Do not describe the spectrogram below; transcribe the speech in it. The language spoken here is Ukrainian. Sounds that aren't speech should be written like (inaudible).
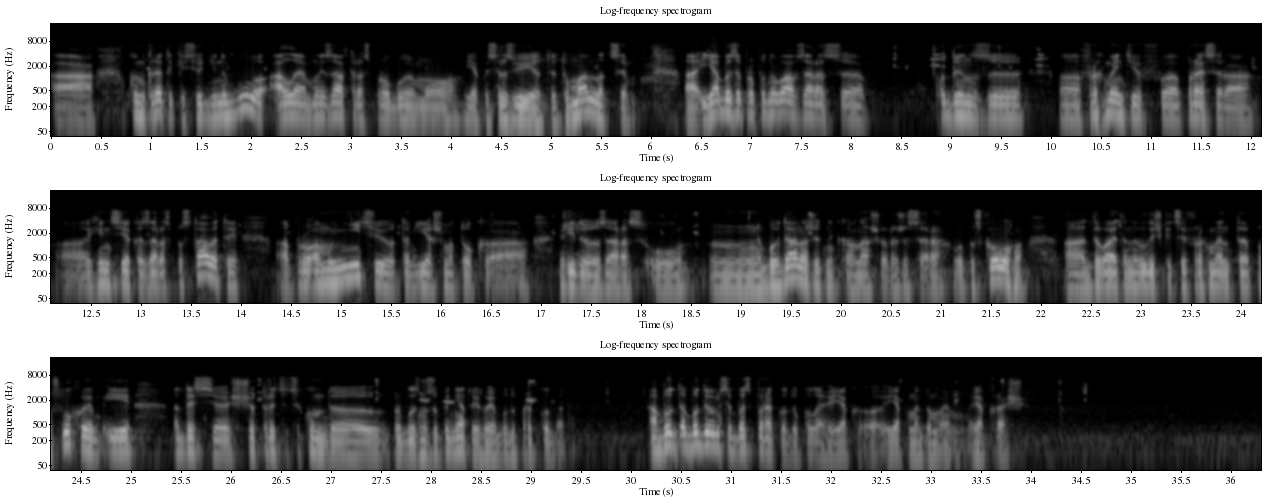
А конкретики сьогодні не було, але ми завтра спробуємо якось розвіяти туман над цим. Я би запропонував зараз е, один з е, фрагментів е, пресера е, генсека зараз поставити про амуніцію. Там є шматок відео зараз у Богдана Житника, у нашого режисера випускового. Давайте невеличкий цей фрагмент послухаємо, і десь що 30 секунд приблизно зупиняти його, я буду перекладати. Або, або дивимося без перекладу, колеги, як, як ми думаємо, як краще.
